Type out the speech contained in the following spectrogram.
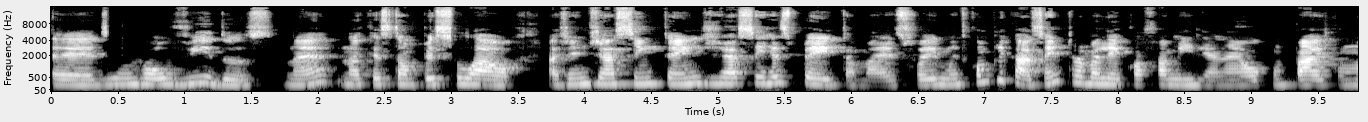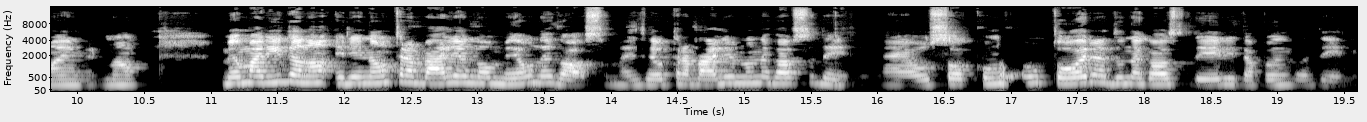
é, desenvolvidos né, na questão pessoal. A gente já se entende, já se respeita, mas foi muito complicado. Sempre trabalhei com a família, né, ou com pai, com mãe, irmão. Meu marido, não, ele não trabalha no meu negócio, mas eu trabalho no negócio dele. Né? Eu sou consultora do negócio dele, da banda dele.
